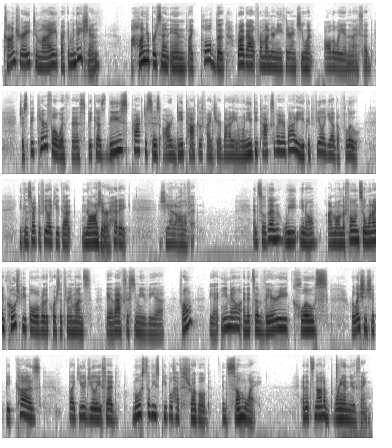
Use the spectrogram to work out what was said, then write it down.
contrary to my recommendation 100% in, like pulled the rug out from underneath her and she went all the way in. And I said, just be careful with this because these practices are detoxifying to your body. And when you detoxify your body, you could feel like you have the flu. You can start to feel like you've got nausea or headache. And she had all of it. And so then we, you know, I'm on the phone. So when I coach people over the course of three months, they have access to me via phone, via email, and it's a very close relationship because, like you, Julie, said, most of these people have struggled in some way. And it's not a brand new thing.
